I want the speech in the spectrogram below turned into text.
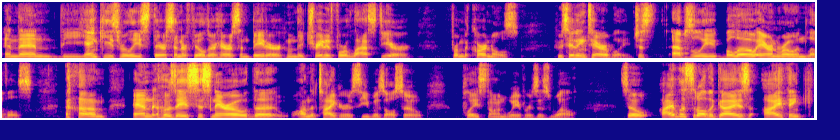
And then the Yankees released their center fielder Harrison Bader, whom they traded for last year from the Cardinals, who's hitting terribly, just absolutely below Aaron Rowand levels. Um, and Jose Cisnero, the on the Tigers, he was also placed on waivers as well. So I've listed all the guys I think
